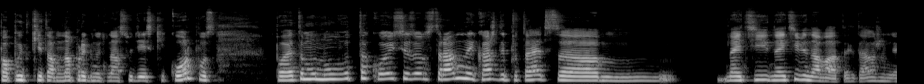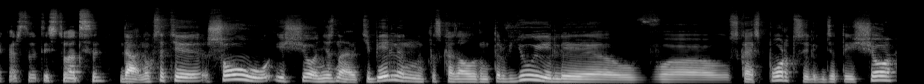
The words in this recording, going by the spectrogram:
попытки там напрыгнуть на судейский корпус. Поэтому, ну, вот такой сезон странный, каждый пытается найти, найти виноватых, да, уже, мне кажется, в этой ситуации. Да, ну, кстати, шоу еще, не знаю, Тибелин, ты сказал в интервью или в Sky Sports или где-то еще,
